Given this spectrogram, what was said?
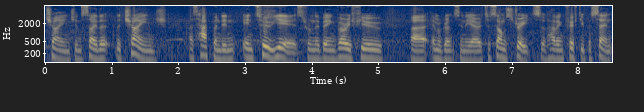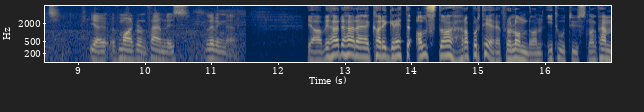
change, and say that the change has happened in, in two years from there being very few uh, immigrants in the area to some streets of having 50% you know, of migrant families living there. Ja, vi hørte her eh, Kari Grete Alstad rapportere fra London i 2005.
